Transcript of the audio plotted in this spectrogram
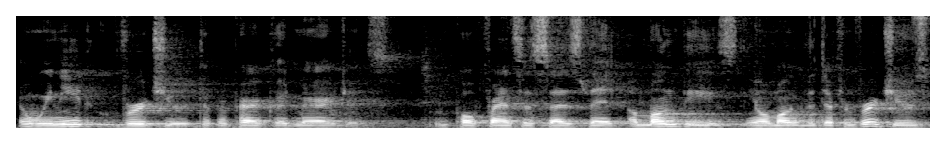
And we need virtue to prepare good marriages. And Pope Francis says that among these, you know, among the different virtues,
